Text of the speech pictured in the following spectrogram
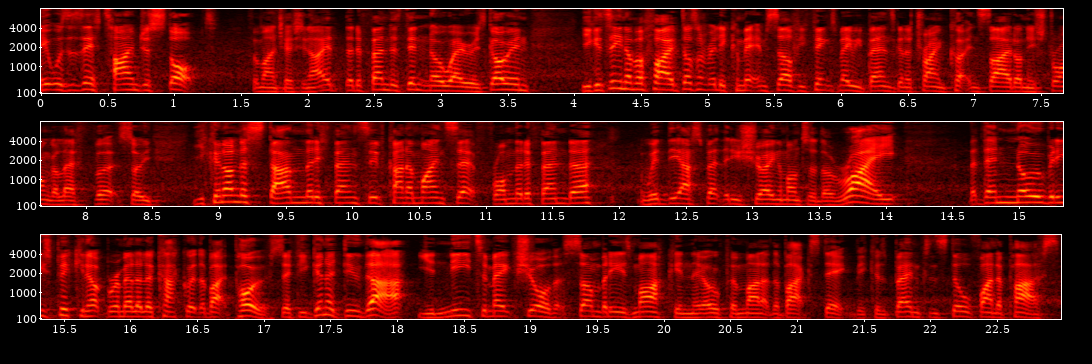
It was as if time just stopped for Manchester United. The defenders didn't know where he was going. You can see number five doesn't really commit himself. He thinks maybe Ben's going to try and cut inside on his stronger left foot. So you can understand the defensive kind of mindset from the defender with the aspect that he's showing him onto the right. But then nobody's picking up Romelu Lukaku at the back post. So if you're going to do that, you need to make sure that somebody is marking the open man at the back stick because Ben can still find a pass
